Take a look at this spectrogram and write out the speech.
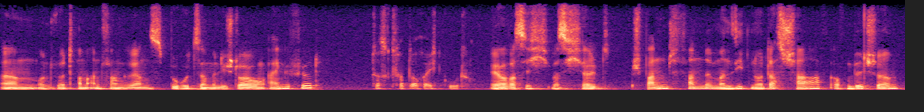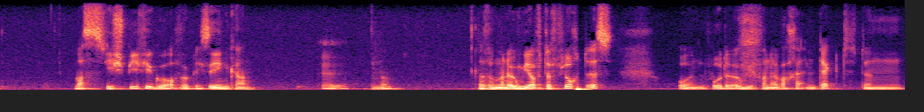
Ähm, und wird am Anfang ganz behutsam in die Steuerung eingeführt das klappt auch echt gut. Ja, was ich, was ich halt spannend fand, man sieht nur das scharf auf dem Bildschirm, was die Spielfigur auch wirklich sehen kann. Mhm. Ne? Also wenn man irgendwie auf der Flucht ist und wurde irgendwie von der Wache entdeckt, dann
